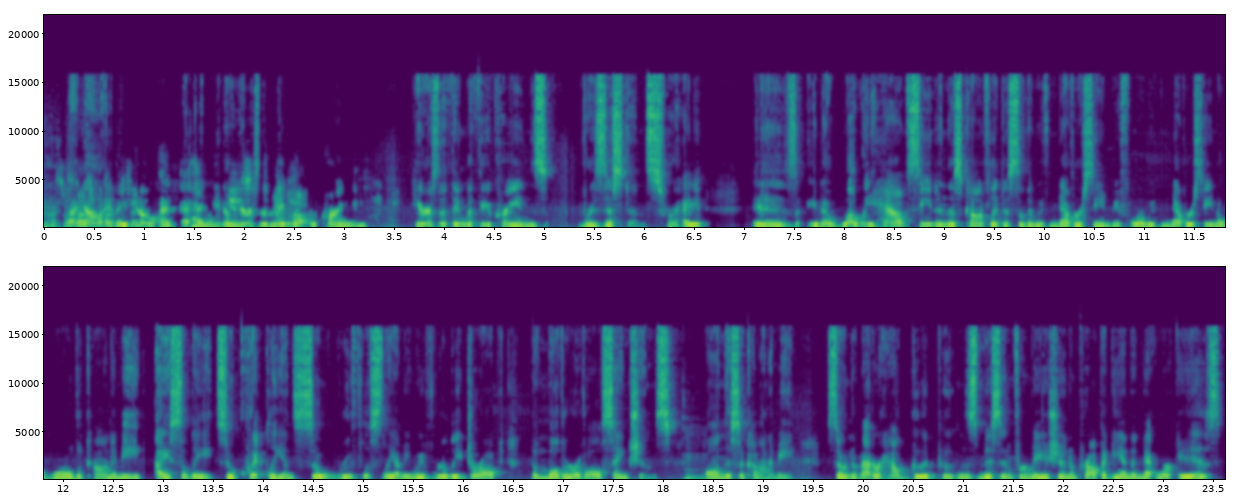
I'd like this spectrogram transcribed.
Right. So I know, and I'm they saying. don't. And, and you know, here's the the thing power? with Ukraine. Here's the thing with Ukraine's resistance, right? Is you know what we have seen in this conflict is something we've never seen before. We've never seen a world economy isolate so quickly and so ruthlessly. I mean, we've really dropped the mother of all sanctions mm-hmm. on this economy. So no matter how good Putin's misinformation and propaganda network is,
